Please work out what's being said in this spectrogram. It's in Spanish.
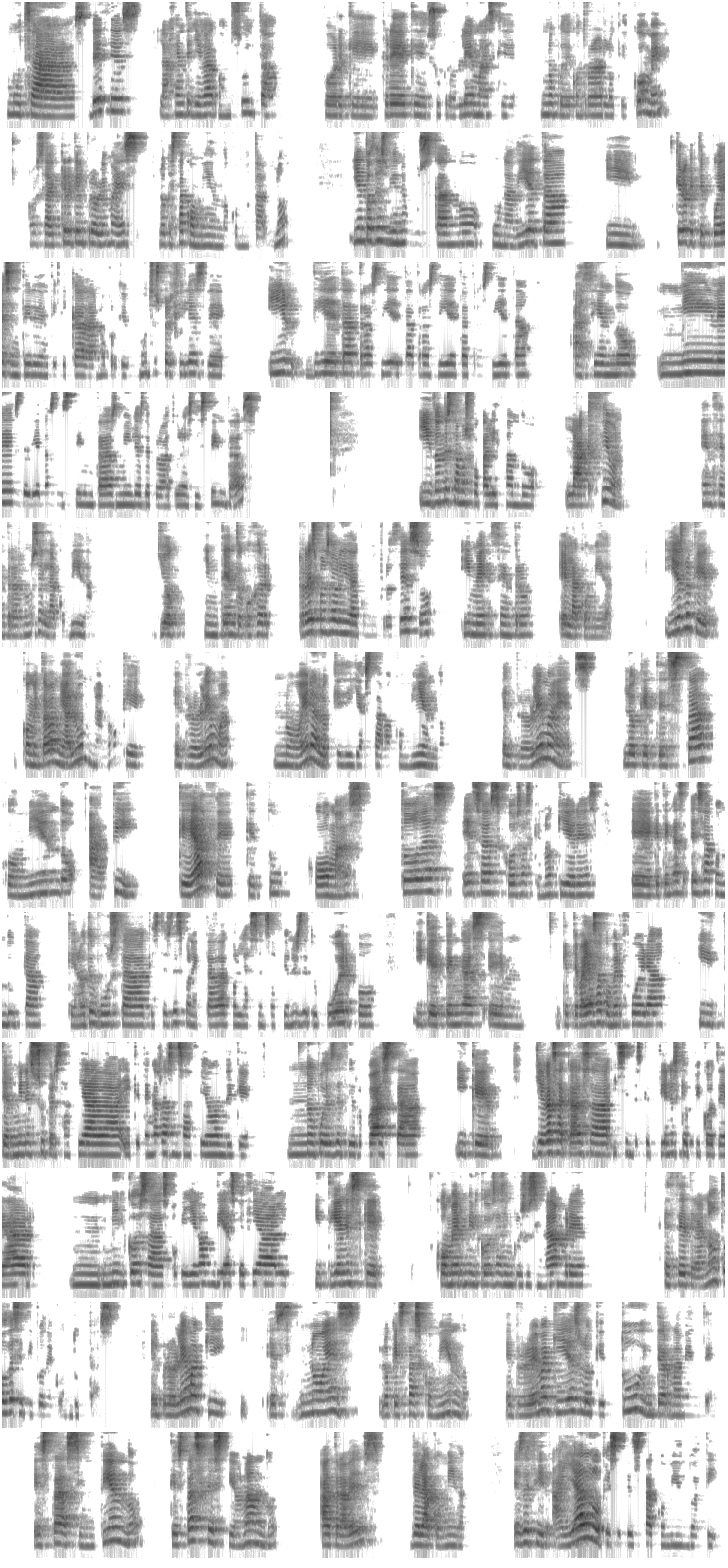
Muchas veces la gente llega a consulta porque cree que su problema es que no puede controlar lo que come, o sea, cree que el problema es lo que está comiendo como tal, ¿no? Y entonces viene buscando una dieta y creo que te puedes sentir identificada, ¿no? Porque muchos perfiles de ir dieta tras dieta, tras dieta, tras dieta, haciendo miles de dietas distintas, miles de probaturas distintas. ¿Y dónde estamos focalizando la acción? En centrarnos en la comida. Yo intento coger responsabilidad con mi proceso y me centro en la comida. Y es lo que comentaba mi alumna, ¿no? Que el problema no era lo que ella estaba comiendo. El problema es lo que te está comiendo a ti que hace que tú comas todas esas cosas que no quieres, eh, que tengas esa conducta que no te gusta, que estés desconectada con las sensaciones de tu cuerpo y que tengas, em, que te vayas a comer fuera y termines súper saciada y que tengas la sensación de que no puedes decir basta y que llegas a casa y sientes que tienes que picotear mil cosas o que llega un día especial y tienes que comer mil cosas incluso sin hambre, etcétera, ¿no? Todo ese tipo de conductas. El problema aquí es, no es lo que estás comiendo. El problema aquí es lo que tú internamente estás sintiendo, que estás gestionando a través de la comida. Es decir, hay algo que se te está comiendo a ti.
